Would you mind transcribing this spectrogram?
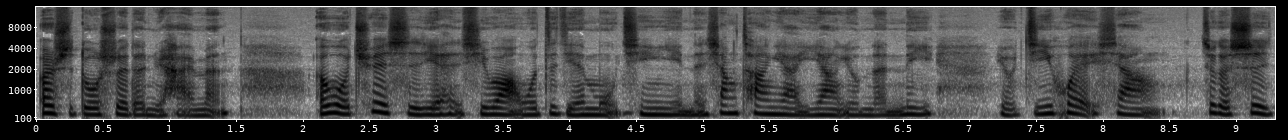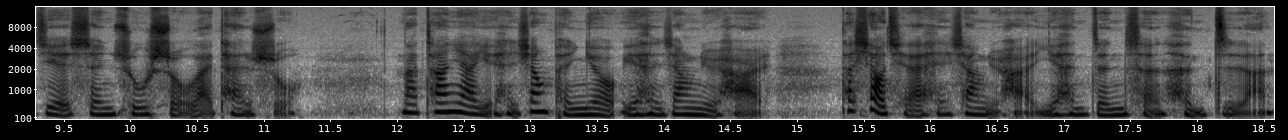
二十多岁的女孩们，而我确实也很希望我自己的母亲也能像谭雅一样有能力、有机会向这个世界伸出手来探索。那谭雅也很像朋友，也很像女孩，她笑起来很像女孩，也很真诚、很自然。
